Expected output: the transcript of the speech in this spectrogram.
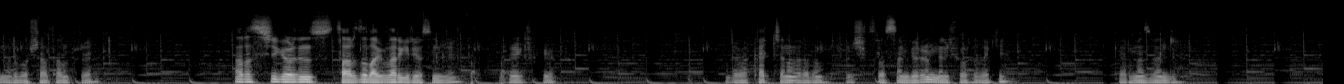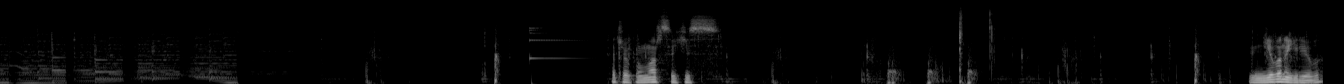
Bunları boşaltalım şuraya. Arası işi gördüğünüz tarzda laglar giriyor sunucuya. Buraya çıkıyor. Acaba kaç canavar adam? Shift bassam görür mü beni şu ortadaki? Görmez bence. Kaç okum var? 8. Niye bana giriyor bu?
